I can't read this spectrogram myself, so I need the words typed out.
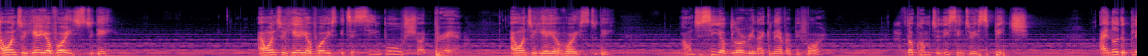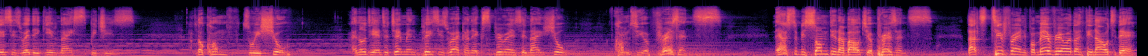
I want to hear your voice today. I want to hear your voice. It's a simple, short prayer. I want to hear your voice today. I want to see your glory like never before. I've not come to listen to a speech. I know the places where they give nice speeches. I've not come to a show. I know the entertainment places where I can experience a nice show. I've come to your presence. There has to be something about your presence that's different from every other thing out there.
